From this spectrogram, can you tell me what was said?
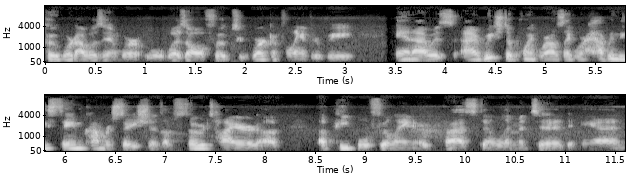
cohort I was in were, was all folks who work in philanthropy and I was I reached a point where I was like, we're having these same conversations. I'm so tired of of people feeling oppressed and limited and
